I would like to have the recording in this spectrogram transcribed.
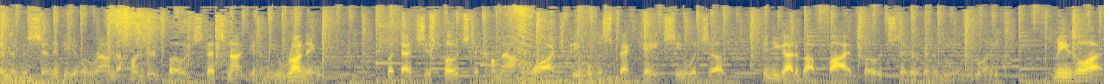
in the vicinity of around 100 boats. That's not going to be running, but that's just boats to come out and watch, people to spectate, see what's up. And you got about five boats that are going to be in the money. It means a lot.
